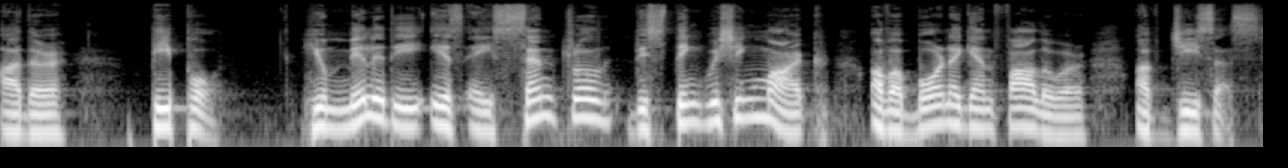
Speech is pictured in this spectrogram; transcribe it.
other people humility is a central distinguishing mark of a born again follower of Jesus.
